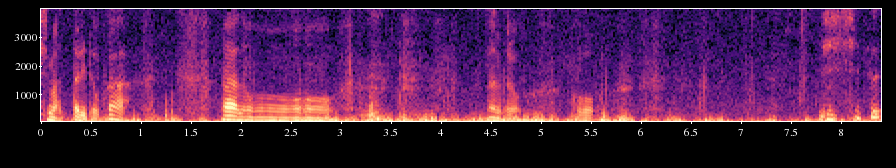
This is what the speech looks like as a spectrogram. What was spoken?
しまったりとかあのー、なんだろうこう実質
